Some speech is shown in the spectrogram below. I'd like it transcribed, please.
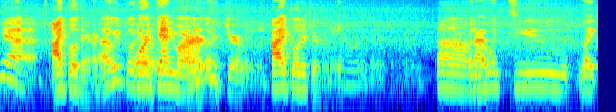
yeah, I'd go there. I would go to Or go- I Denmark. would go to Germany. I'd go to I Germany. wouldn't go to Germany. Um, But I would do like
